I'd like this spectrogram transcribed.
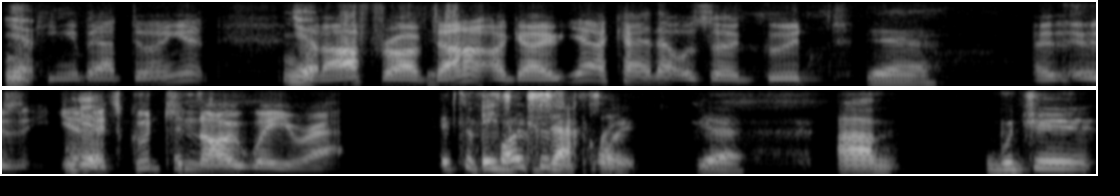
thinking about doing it. Yep. But after I've done it, I go, yeah, okay, that was a good. Yeah. It, was. Yeah, it's good to it's know a, where you're at. It's a focus exactly. point. Yeah. Um, would you?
